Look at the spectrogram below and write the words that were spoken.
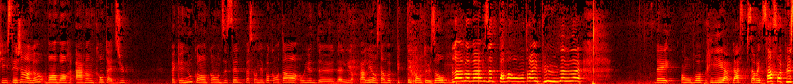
Puis ces gens-là vont avoir à rendre compte à Dieu. Fait que nous, qu'on décide, parce qu'on n'est pas content, au lieu d'aller leur parler, on s'en va piqueter contre eux autres. Blablabla, vous êtes pas bon, on travaille plus, blablabla. Ben, on va prier à place, puis ça va être 100 fois plus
